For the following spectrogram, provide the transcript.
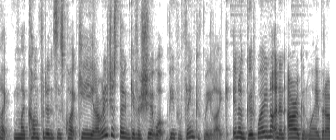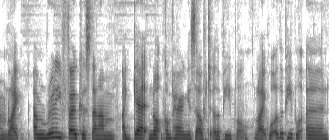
like my confidence is quite key and I really just don't give a shit what people think of me like in a good way not in an arrogant way but I'm like I'm really focused and I'm I get not comparing yourself to other people like what other people earn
